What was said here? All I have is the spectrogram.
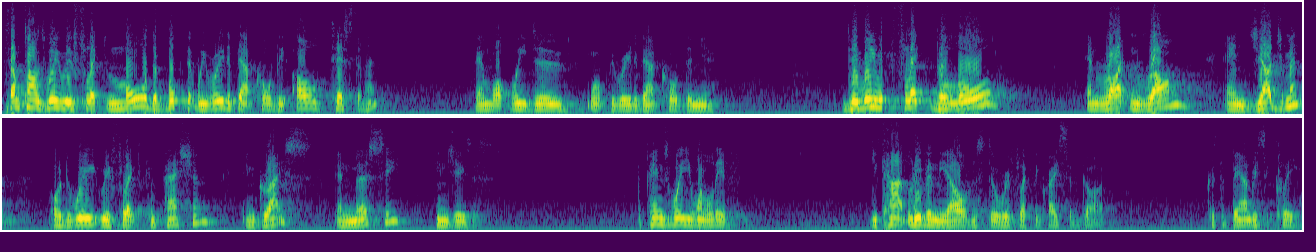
Sometimes we reflect more the book that we read about called the Old Testament than what we do, what we read about called the New. Do we reflect the law and right and wrong and judgment, or do we reflect compassion and grace and mercy in Jesus? Depends where you want to live. You can't live in the old and still reflect the grace of God because the boundaries are clear.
